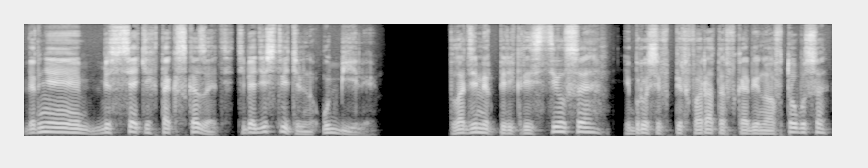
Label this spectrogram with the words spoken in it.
Вернее, без всяких так сказать. Тебя действительно убили. Владимир перекрестился и, бросив перфоратор в кабину автобуса,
